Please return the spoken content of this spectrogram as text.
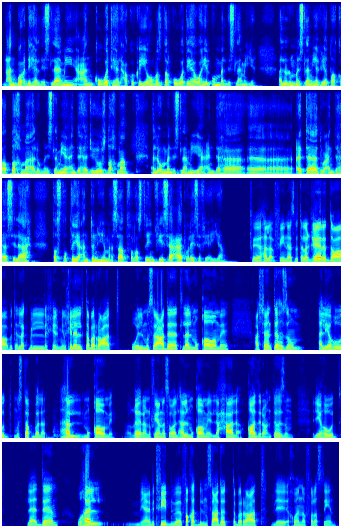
عن بعدها الإسلامي عن قوتها الحقيقية ومصدر قوتها وهي الأمة الإسلامية. الأمة الإسلامية فيها طاقات ضخمة الأمة الإسلامية عندها جيوش ضخمة الأمة الإسلامية عندها عتاد وعندها سلاح تستطيع أن تنهي مأساة فلسطين في ساعات وليس في أيام. في هلأ في ناس بتقول لك غير الدعاء بتقول لك من خلال التبرعات. والمساعدات للمقاومة عشان تهزم اليهود مستقبلا. هل المقاومة غير أنه في عنا سؤال هل المقاومة لحالها قادرة أن تهزم اليهود لقدام؟ وهل يعني بتفيد فقط بالمساعدات والتبرعات لإخواننا في فلسطين؟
